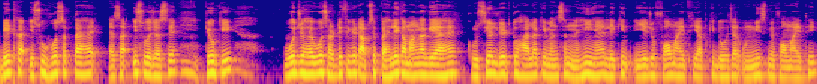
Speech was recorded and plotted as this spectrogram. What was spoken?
डेट का इशू हो सकता है ऐसा इस वजह से क्योंकि वो जो है वो सर्टिफिकेट आपसे पहले का मांगा गया है। क्रूसियल डेट तो हालाँकि मेंशन नहीं है लेकिन ये जो फॉर्म आई थी आपकी 2019 में फॉर्म आई थी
